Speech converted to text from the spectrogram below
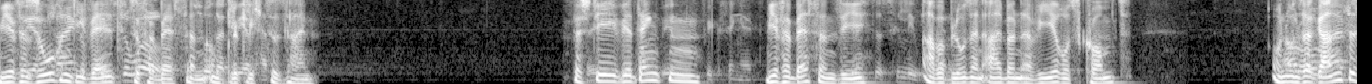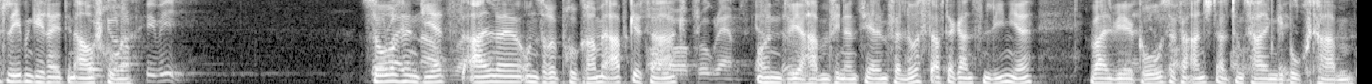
wir versuchen, die Welt zu verbessern, um glücklich zu sein. Verstehe, wir denken, wir verbessern sie, aber bloß ein alberner Virus kommt und unser ganzes Leben gerät in Aufruhr. So sind jetzt alle unsere Programme abgesagt und wir haben finanziellen Verlust auf der ganzen Linie, weil wir große Veranstaltungshallen gebucht haben.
